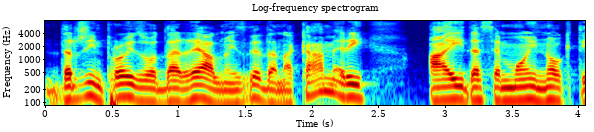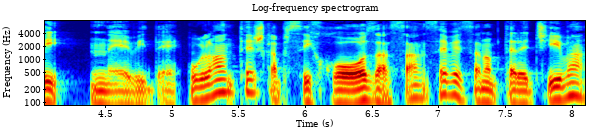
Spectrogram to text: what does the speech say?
držim proizvod da realno izgleda na kameri, a i da se moji nokti ne vide. Uglavnom teška psihoza, sam sebe sam opterećiva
